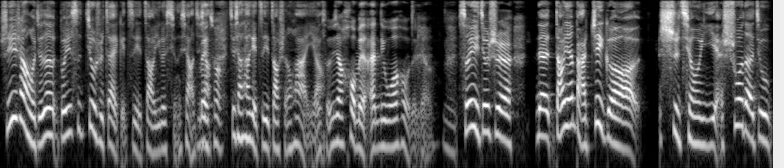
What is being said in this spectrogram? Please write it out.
实际上，我觉得博伊斯就是在给自己造一个形象，就没错像就像他给自己造神话一样。就像后面 Andy Warhol 的这样，嗯，所以就是，那导演把这个事情也说的就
